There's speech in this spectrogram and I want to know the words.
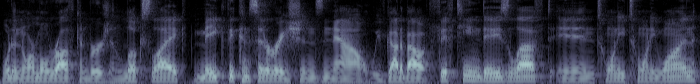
what a normal Roth conversion looks like. Make the considerations now. We've got about 15 days left in 2021.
